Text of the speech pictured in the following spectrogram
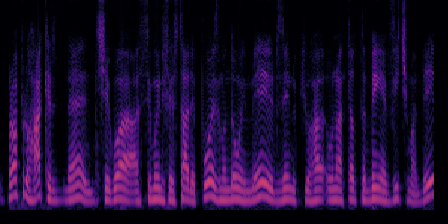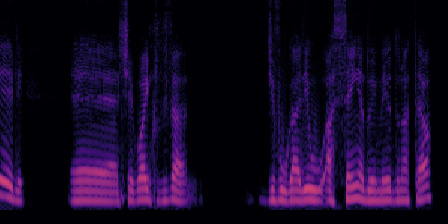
o próprio hacker né, chegou a, se manifestar depois, mandou um e-mail dizendo que o, o Natel também é vítima dele. É, chegou a, inclusive, a divulgar ali o, a senha do e-mail do Natel.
